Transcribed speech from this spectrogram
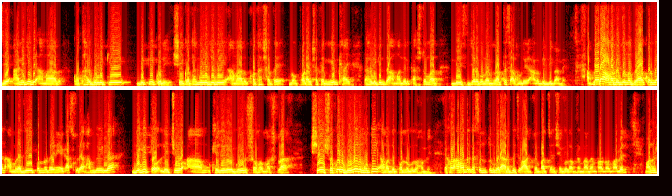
যে আমি যদি আমার কথাগুলিকে বিক্রি করি, সেই কথাগুলো যদি আমার কথার সাথে এবং প্রোডাক্টের সাথে মিল খায় তাহলে কিন্তু আমাদের কাস্টমার বিস যেরকম বাড়তেছে, আলহামদুলিল্লাহ আরও বৃদ্ধি পাবে। আপনারা আমাদের জন্য দোয়া করবেন, আমরা যে পণ্যটা নিয়ে কাজ করি, আলহামদুলিল্লাহ, বিগত লিচু, আম, খেজুরের গুড় সহ মশলা সেই সকল গুলির মতোই আমাদের পণ্যগুলো হবে। এখন আমাদের কাছে নতুন করে আরও কিছু আইটেম পাচ্ছেন, সেগুলো আপনার বাদাম পাউডার পাবেন। মানুষ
